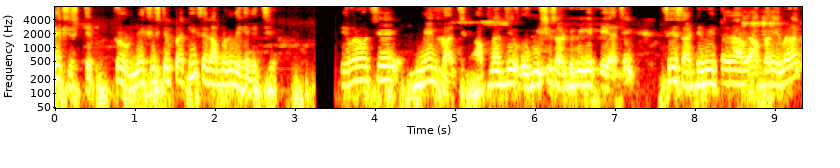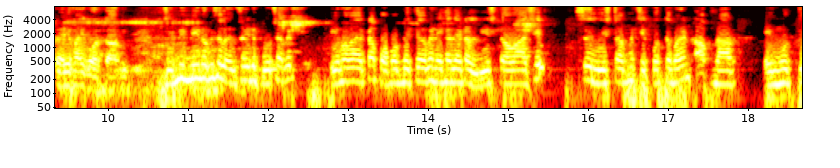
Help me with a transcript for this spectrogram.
নেক্সট স্টেপ চলুন নেক্সট স্টেপটা কি সেটা আপনাকে দেখিয়ে দিচ্ছি। এবার হচ্ছে মেন কাজ, আপনার যে ওবিসি সার্টিফিকেটটি আছে, সেই সার্টিফিকেটটাকে আপনাকে এবার ভেরিফাই করতে হবে। যেমনি মেন অফিসিয়াল ওয়েবসাইটে পৌঁছাবেন, এভাবে একটা পপ আপ দেখতে পাবেন। এখানে একটা লিস্ট দেওয়া আছে। সেই লিস্টটা আপনি চেক করতে পারেন। আপনার এই মুহূর্তে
